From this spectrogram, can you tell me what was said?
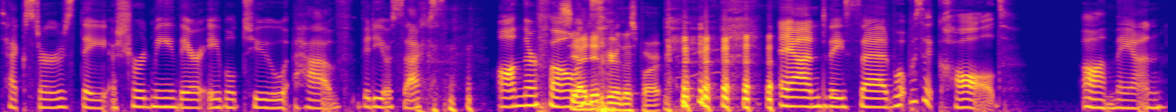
Texters. They assured me they're able to have video sex on their phone. See, I did hear this part. And they said, what was it called? Oh, man.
